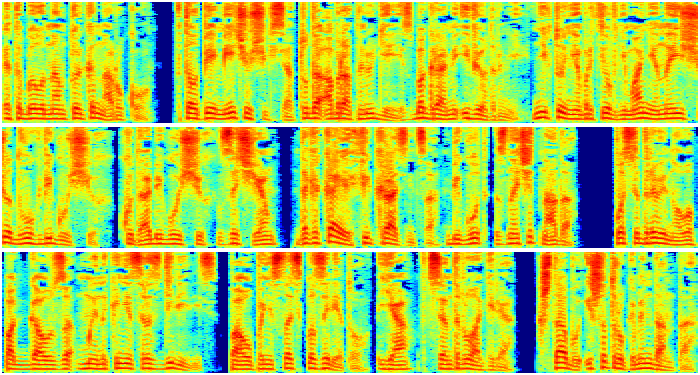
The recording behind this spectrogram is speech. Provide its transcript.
Это было нам только на руку. В толпе мечущихся туда-обратно людей с баграми и ведрами никто не обратил внимания на еще двух бегущих. Куда бегущих? Зачем? Да какая фиг разница? Бегут, значит надо. После дровяного пакгауза мы наконец разделились. Пау понеслась к лазарету, я в центр лагеря, к штабу и шатру коменданта.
